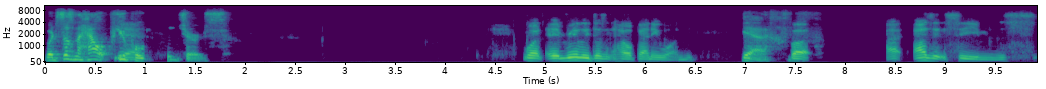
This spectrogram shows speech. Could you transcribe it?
which doesn't help pupils and teachers. Well, it really doesn't help anyone. Yeah, But as it seems,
